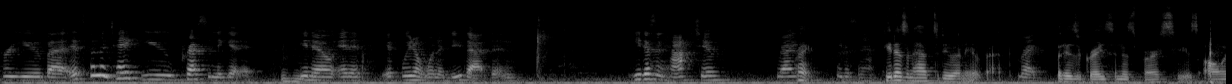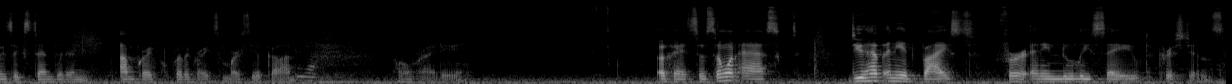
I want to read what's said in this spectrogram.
for you, but it's gonna take you pressing to get it Mhm. you know and if if we don't want to do that then he doesn't have to right Right. he doesn't have He doesn't have to do any of that. right But His grace and His mercy is always extended, and I'm grateful for the grace and mercy of God. yeah Alrighty. Okay, so someone asked, do you have any advice for any newly saved Christians?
